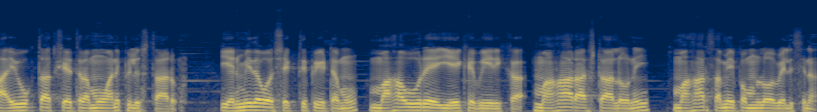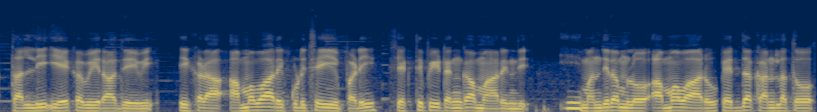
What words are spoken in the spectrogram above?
అయుక్త క్షేత్రము అని పిలుస్తారు. ఎనిమిదవ శక్తిపీఠము మహఊరే ఏకవీరిక మహారాష్ట్రలోని మహార్ సమీపంలో వెలిసిన తల్లి ఏకవీరాదేవి. ఇక్కడ అమ్మవారి కుడిచేయి పడి శక్తిపీఠంగా మారింది. ఈ మందిరంలో అమ్మవారు పెద్ద కండ్లతో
